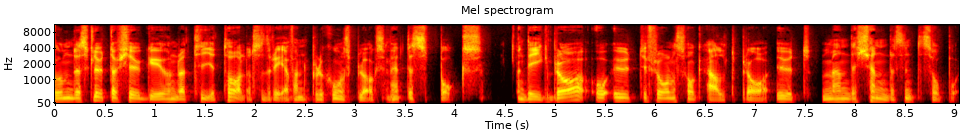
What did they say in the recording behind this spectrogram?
Under slutet av 2010-talet så drev han ett produktionsbolag som hette Spox. Det gick bra och utifrån såg allt bra ut men det kändes inte så på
